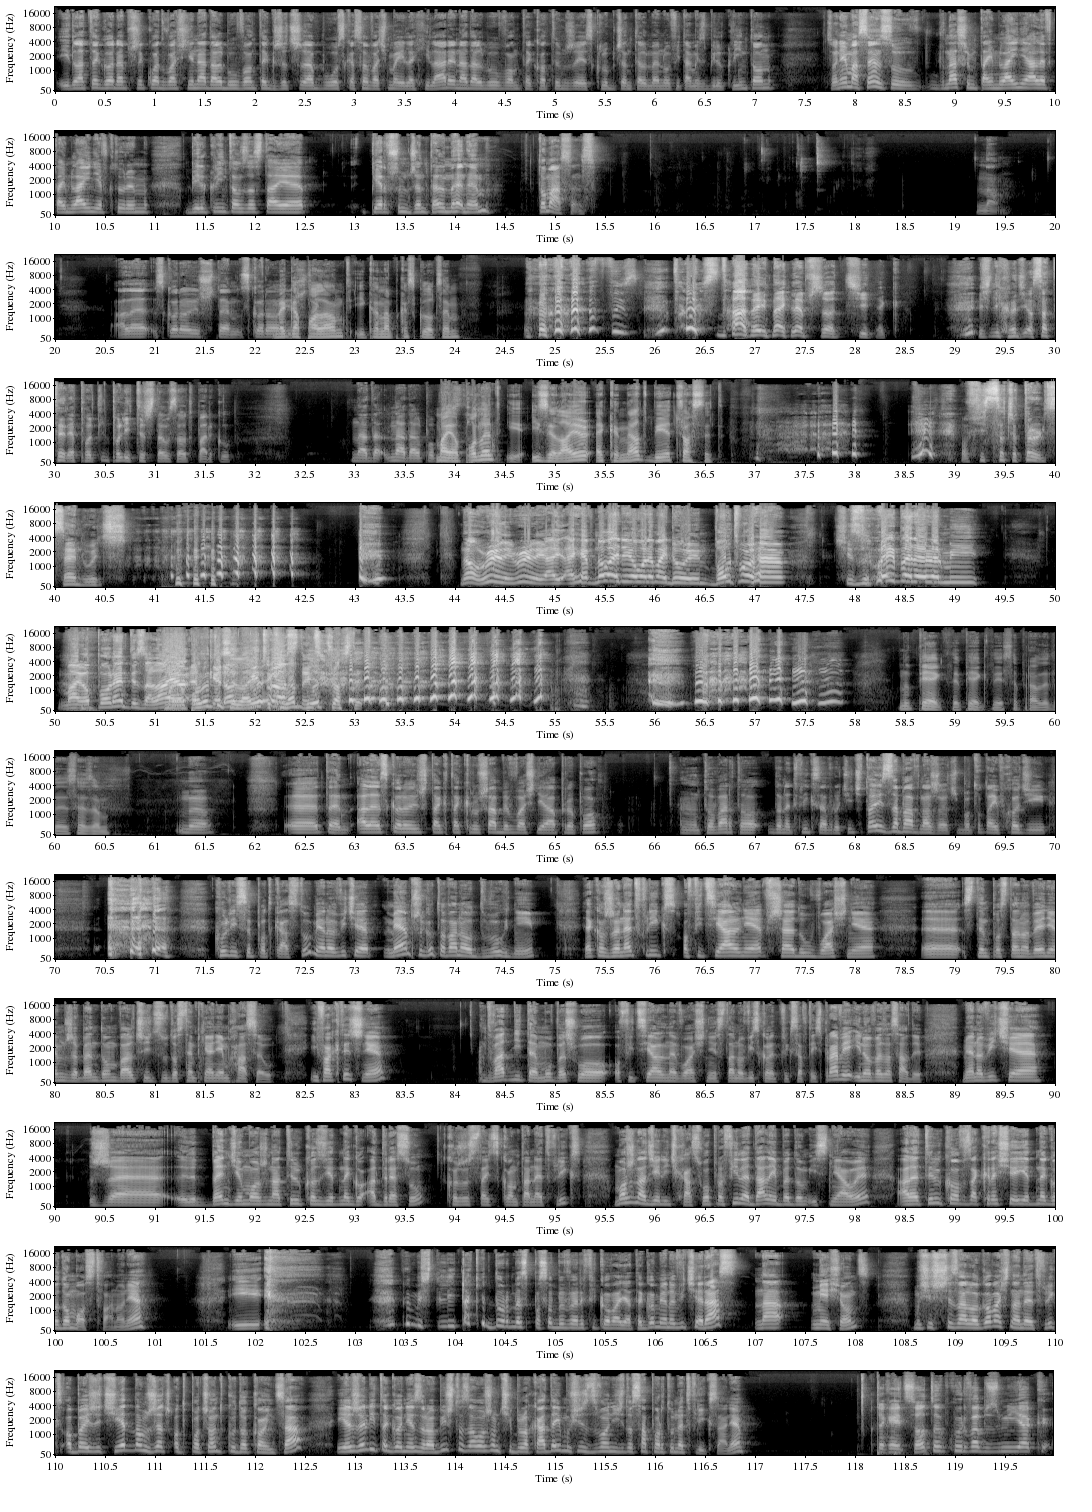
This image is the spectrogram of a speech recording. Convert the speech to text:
I dlatego na przykład właśnie nadal był wątek, że trzeba było skasować maile Hillary, nadal był wątek o tym, że jest klub dżentelmenów i tam jest Bill Clinton. Co nie ma sensu w naszym timeline'ie, ale w timeline'ie, w którym Bill Clinton zostaje pierwszym dżentelmenem, to ma sens. No. Ale skoro już ten, skoro Mega już tak- Palant i kanapka z klocem. to, jest, to jest dalej najlepszy odcinek, jeśli chodzi o satyrę pol- polityczną South Parku. Nadal, nadal po My opponent is a liar and cannot be trusted. Oh, she's such a third sandwich. no, really, really, I, I have no idea what am I doing. Vote for her. She's way better than me. My opponent is a My liar and opponent is a cannot liar be cannot be trusted. No piękny, piękny jest naprawdę ten sezon. No. E, ten, ale skoro już tak, tak ruszamy właśnie a propos, e, to warto do Netflixa wrócić. To jest zabawna rzecz, bo tutaj wchodzi kulisy podcastu. Mianowicie miałem przygotowane od dwóch dni, jako że Netflix oficjalnie wszedł właśnie e, z tym postanowieniem, że będą walczyć z udostępnianiem haseł. I faktycznie Dwa dni temu weszło oficjalne właśnie stanowisko Netflixa w tej sprawie i nowe zasady. Mianowicie, że y, będzie można tylko z jednego adresu korzystać z konta Netflix. Można dzielić hasło, profile dalej będą istniały, ale tylko w zakresie jednego domostwa, no nie? I wymyślili takie durne sposoby weryfikowania tego, mianowicie raz na miesiąc musisz się zalogować na Netflix, obejrzeć jedną rzecz od początku do końca. Jeżeli tego nie zrobisz, to założą ci blokadę i musisz dzwonić do supportu Netflixa, nie? Czekaj, co to kurwa brzmi jak y,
